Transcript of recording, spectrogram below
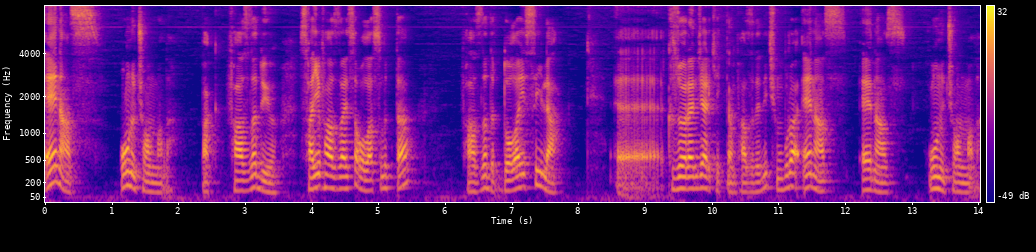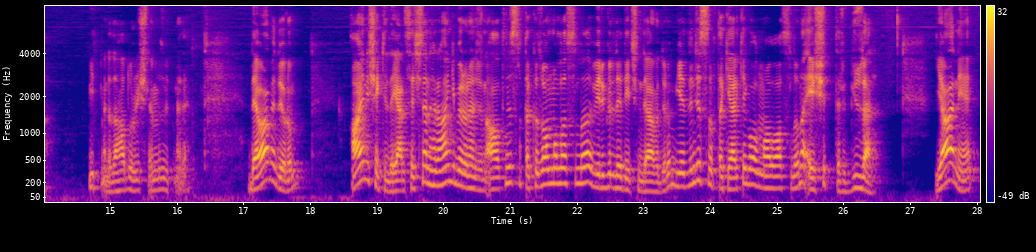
En az 13 olmalı. Bak fazla diyor. Sayı fazlaysa olasılık da fazladır. Dolayısıyla eee, kız öğrenci erkekten fazla dediği için bura en az en az 13 olmalı. Bitmedi. Daha dur işlemimiz bitmedi. Devam ediyorum. Aynı şekilde yani seçilen herhangi bir öğrencinin 6. sınıfta kız olma olasılığı virgül dediği için devam ediyorum. 7. sınıftaki erkek olma olasılığına eşittir. Güzel. Yani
